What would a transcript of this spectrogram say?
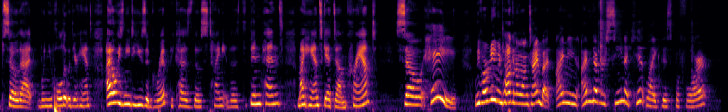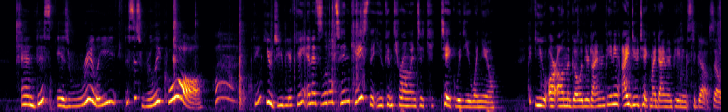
so that when you hold it with your hands, I always need to use a grip because those tiny, the thin pens, my hands get um, cramped. So, hey, we've already been talking a long time, but I mean, I've never seen a kit like this before. And this is really, this is really cool. Thank you, GBFK. And it's little tin case that you can throw in to take with you when you if you are on the go with your diamond painting. I do take my diamond paintings to go, so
